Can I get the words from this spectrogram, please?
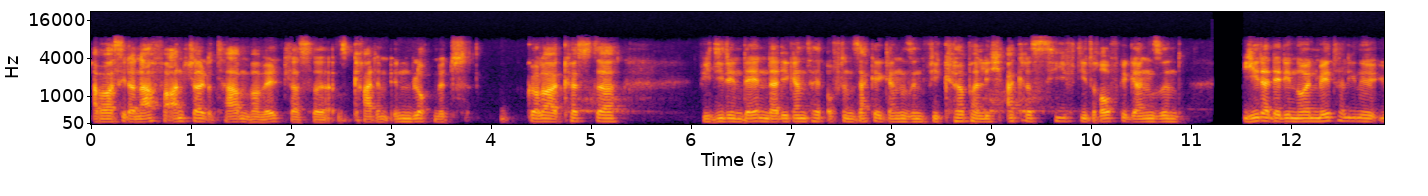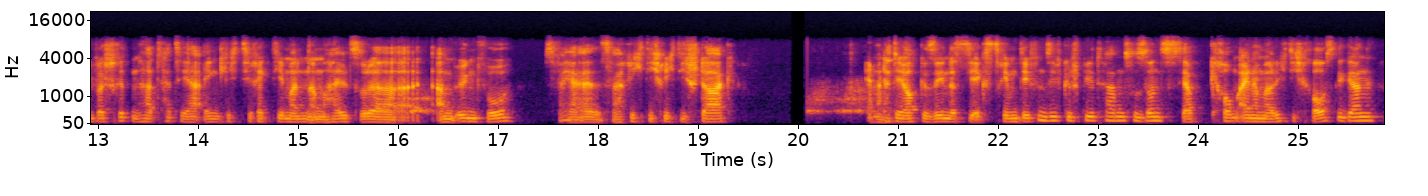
Aber was sie danach veranstaltet haben, war Weltklasse. Also gerade im Innenblock mit Göller, Köster, wie die den Dänen da die ganze Zeit auf den Sack gegangen sind, wie körperlich aggressiv die draufgegangen sind. Jeder, der die 9-Meter-Linie überschritten hat, hatte ja eigentlich direkt jemanden am Hals oder am irgendwo. Es war ja, es war richtig, richtig stark. Ja, man hat ja auch gesehen, dass die extrem defensiv gespielt haben zu sonst. Ist ja kaum einer mal richtig rausgegangen.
